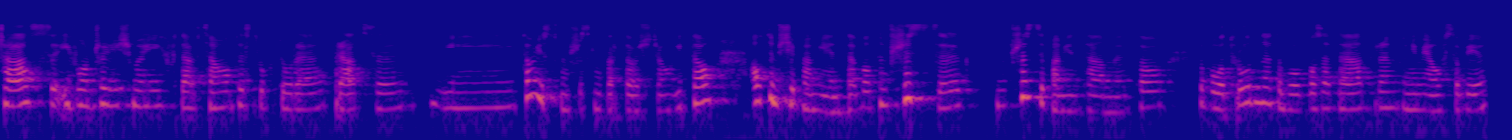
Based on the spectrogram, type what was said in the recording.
czas i włączyliśmy ich w, ta, w całą tę strukturę pracy. I to jest w tym wszystkim wartością. I to o tym się pamięta, bo o tym wszyscy, wszyscy pamiętamy. To, to było trudne, to było poza teatrem, to nie miało w sobie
